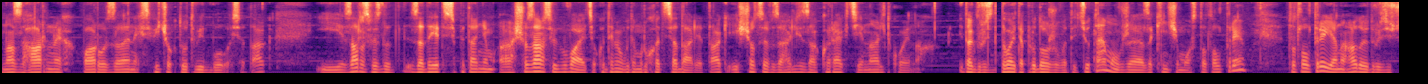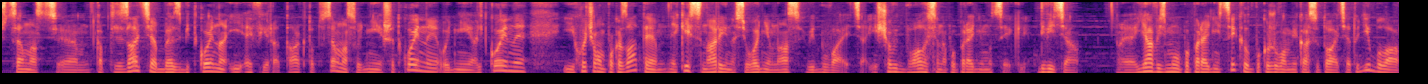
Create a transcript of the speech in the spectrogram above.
у нас гарних пару зелених свічок тут відбулося, так? І зараз ви задаєтеся питанням, а що зараз відбувається, куди ми будемо рухатися далі, так? І що це взагалі за корекції на альткоїнах? І так, друзі, давайте продовжувати цю тему. Вже закінчимо з Total 3. Total 3, я нагадую, друзі, що це в нас е, капіталізація без біткоїна і ефіра. Так, тобто це в нас одні шиткоїни, одні альткоїни. І хочу вам показати, який сценарій на сьогодні в нас відбувається і що відбувалося на попередньому циклі. Дивіться. Е, Я візьму попередній цикл, покажу вам, яка ситуація тоді була,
